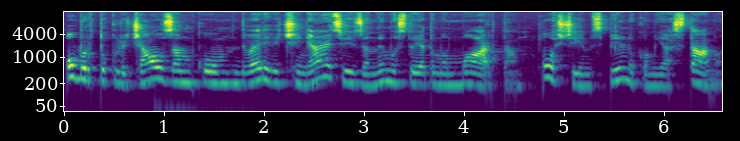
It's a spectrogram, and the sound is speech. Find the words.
Оберту ключа у замку, двері відчиняються і за ними стоятиме Марта. Ось чиїм спільником я стану.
